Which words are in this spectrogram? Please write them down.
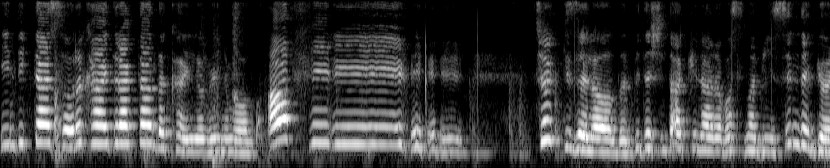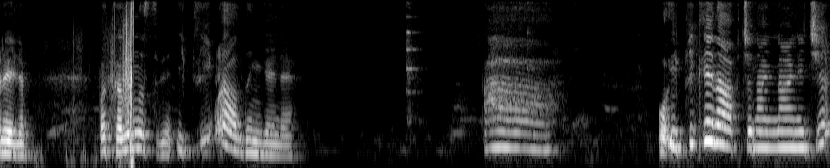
İndikten sonra kaydıraktan da kayıyor benim oğlum. Aferin. Çok güzel oldu. Bir de şimdi akülü arabasına binsin de görelim. Bakalım nasıl bir ipliği mi aldın gene? Aa, o iplikle ne yapacaksın anneanneciğim?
